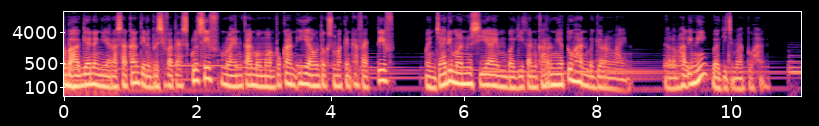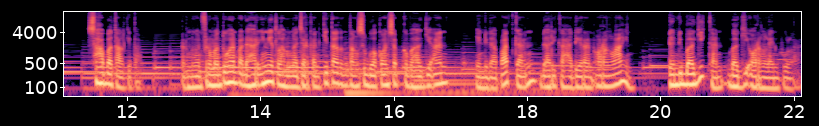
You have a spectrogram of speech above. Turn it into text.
Kebahagiaan yang ia rasakan tidak bersifat eksklusif, melainkan memampukan ia untuk semakin efektif menjadi manusia yang membagikan karunia Tuhan bagi orang lain. Dalam hal ini, bagi jemaat Tuhan. Sahabat Alkitab, Renungan firman Tuhan pada hari ini telah mengajarkan kita tentang sebuah konsep kebahagiaan yang didapatkan dari kehadiran orang lain dan dibagikan bagi orang lain pula.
